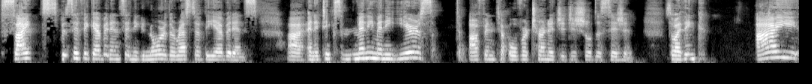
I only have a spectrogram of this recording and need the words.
cite specific evidence, and ignore the rest of the evidence. Uh, and it takes many, many years to, often to overturn a judicial decision. So I think I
